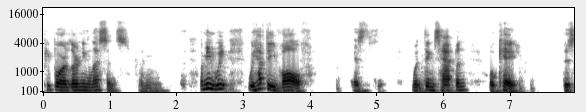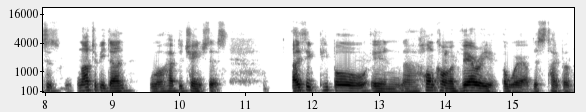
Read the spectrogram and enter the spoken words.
people are learning lessons. I mean, I mean, we, we have to evolve as when things happen. Okay, this is not to be done. We'll have to change this. I think people in uh, Hong Kong are very aware of this type of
